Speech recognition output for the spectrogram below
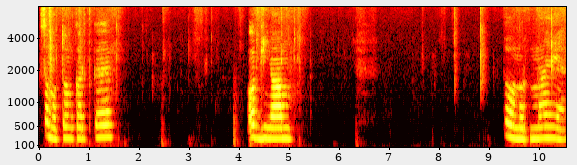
Samo tą kartkę. Odginam. To normalnie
